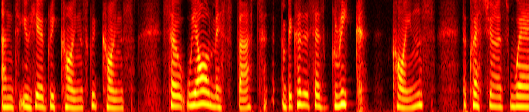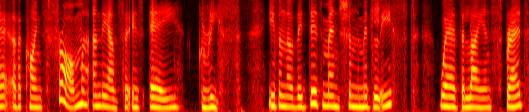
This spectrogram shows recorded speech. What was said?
and you hear Greek coins, Greek coins. So we all missed that. And because it says Greek coins, the question is where are the coins from? And the answer is A, Greece. Even though they did mention the Middle East, where the lions spread,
